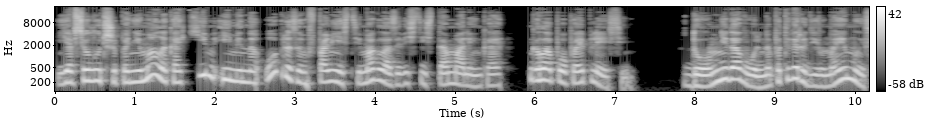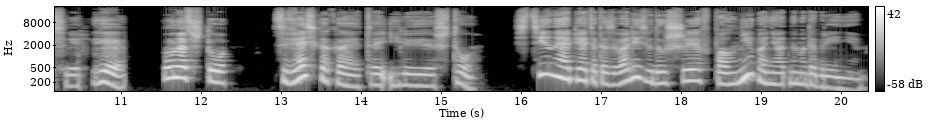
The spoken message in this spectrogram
Я все лучше понимала, каким именно образом в поместье могла завестись та маленькая голопопая плесень. Дом недовольно подтвердил мои мысли. Э, у нас что, связь какая-то или что? Стены опять отозвались в душе вполне понятным одобрением.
